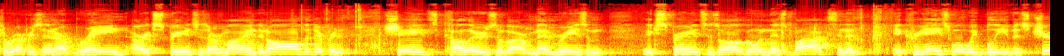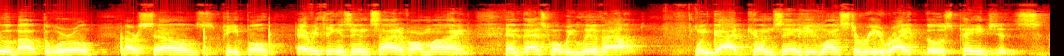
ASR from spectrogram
to represent our brain, our experiences, our mind, and all the different shades, colors of our memories and experiences all go in this box, and it, it creates what we believe is true about the world, ourselves, people. Everything is inside of our mind, and that's what we live out. When God comes in, He wants to rewrite those pages.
